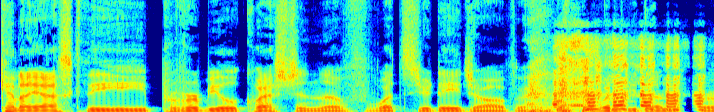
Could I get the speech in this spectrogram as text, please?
can i ask the proverbial question of what's your day job? What have you done for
